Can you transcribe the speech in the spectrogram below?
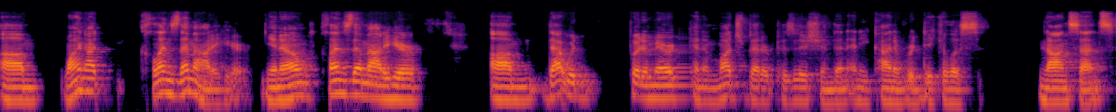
Um, why not cleanse them out of here? You know, cleanse them out of here. Um, that would put America in a much better position than any kind of ridiculous nonsense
